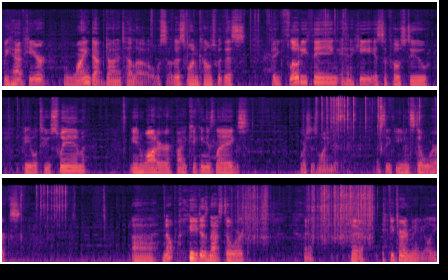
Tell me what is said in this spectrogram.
we have here Wind Up Donatello. So this one comes with this big floaty thing, and he is supposed to be able to swim in water by kicking his legs. Where's his winder? Let's see if he even still works. Uh, nope, he does not still work. there, if you turn it manually.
